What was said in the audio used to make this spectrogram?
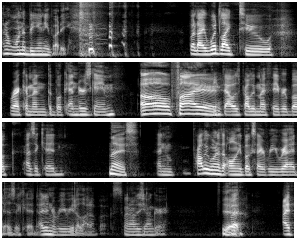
I don't want to be anybody. but I would like to recommend the book Ender's Game. Oh, fire! I think that was probably my favorite book as a kid, Nice. and probably one of the only books I reread as a kid. I didn't reread a lot of books when I was younger. Yeah. But I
